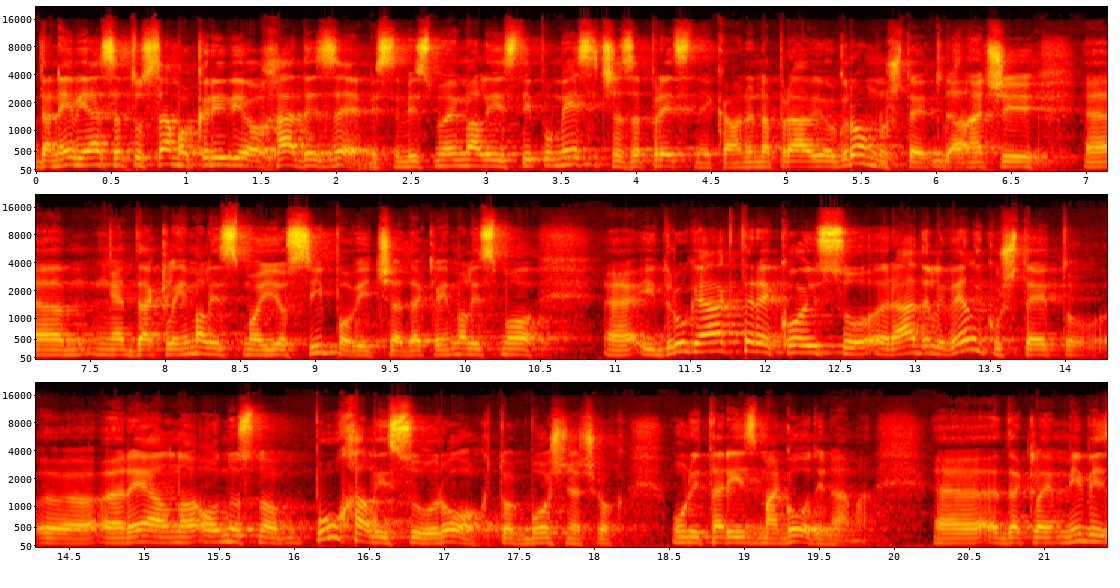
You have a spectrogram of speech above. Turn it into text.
da ne bi ja sad tu samo krivio HDZ, mislim, mi smo imali Stipu Mesića za predsjednika, on je napravio ogromnu štetu. Da. Znači, dakle, imali smo Josipovića, dakle, imali smo i druge aktere koji su radili veliku štetu, e, realno, odnosno, puhali su rok tog bošnjačkog unitarizma godinama. E, dakle, mi bi,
